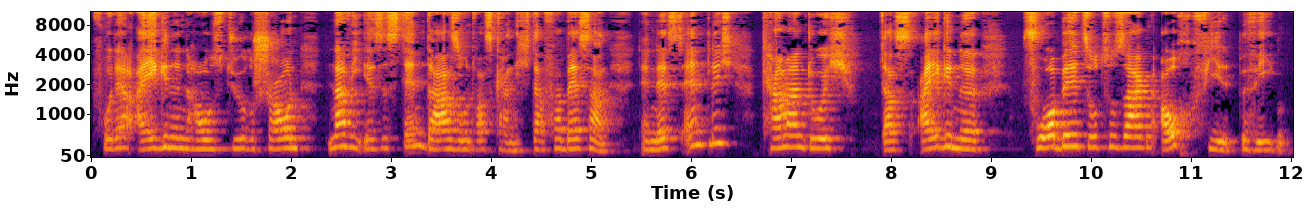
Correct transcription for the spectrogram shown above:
vor der eigenen Haustüre schauen, na, wie ist es denn da so und was kann ich da verbessern? Denn letztendlich kann man durch das eigene Vorbild sozusagen auch viel bewegen,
